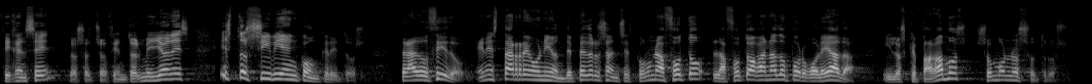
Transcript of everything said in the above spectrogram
Fíjense, los 800 millones, estos sí bien concretos. Traducido, en esta reunión de Pedro Sánchez con una foto, la foto ha ganado por goleada y los que pagamos somos nosotros.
